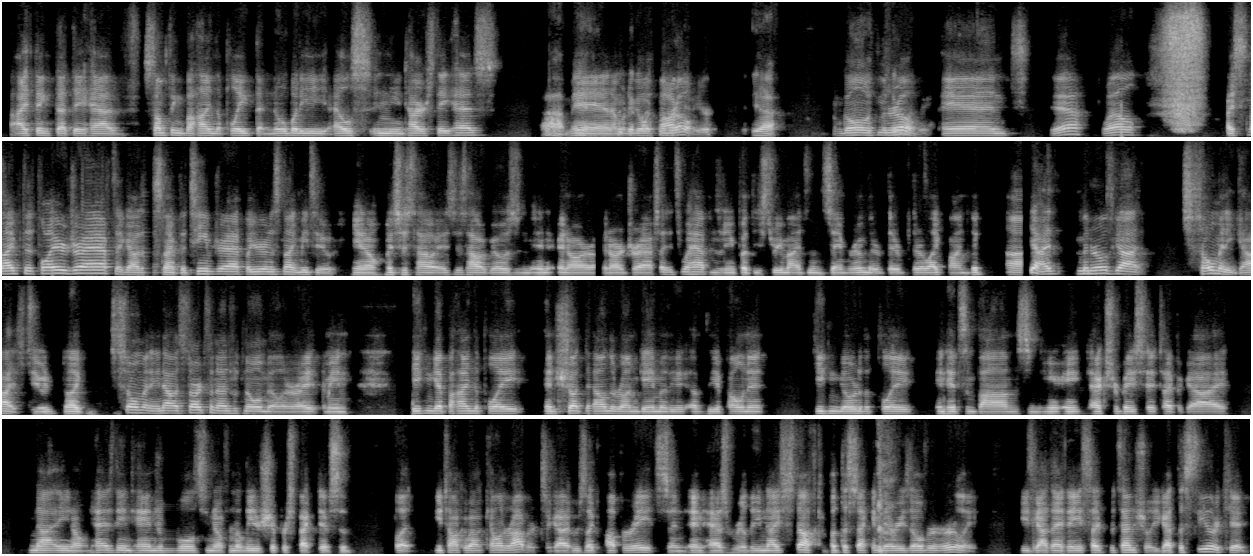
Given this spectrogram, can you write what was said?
I think that they have something behind the plate that nobody else in the entire state has. Ah man, and I'm going to go with Monroe. Here. Yeah, I'm going with Monroe. And yeah, well, I sniped the player draft. I got to snipe the team draft, but you're gonna snipe me too. You know, it's just how it's just how it goes in, in, in our in our drafts. It's what happens when you put these three minds in the same room. They're they're they're like minded. Uh, yeah, Monroe's got so many guys, dude. Like so many. Now it starts and ends with Noah Miller, right? I mean, he can get behind the plate and shut down the run game of the of the opponent. He can go to the plate and hit some bombs and you extra base hit type of guy. Not you know has the intangibles you know from a leadership perspective. So, but you talk about Kellen Roberts, a guy who's like upper eights and, and has really nice stuff. Can put the secondaries over early. He's got that ace type potential. You got the Steeler kid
